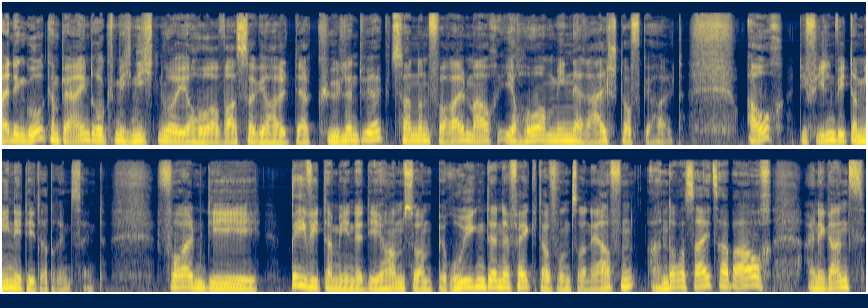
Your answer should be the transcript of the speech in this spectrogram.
Bei den Gurken beeindruckt mich nicht nur ihr hoher Wassergehalt, der kühlend wirkt, sondern vor allem auch ihr hoher Mineralstoffgehalt. Auch die vielen Vitamine, die da drin sind. Vor allem die B-Vitamine, die haben so einen beruhigenden Effekt auf unsere Nerven, andererseits aber auch eine ganz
